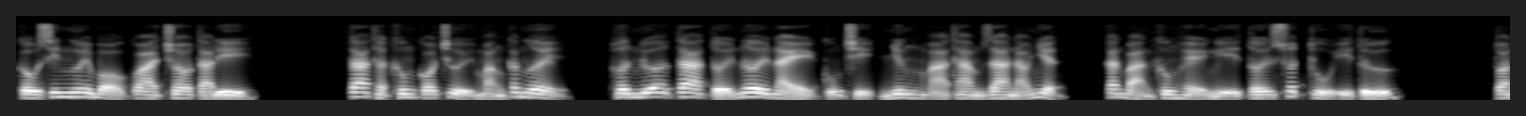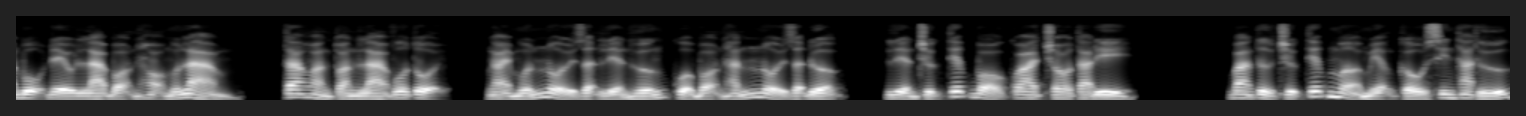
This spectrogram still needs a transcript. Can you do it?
Cầu xin ngươi bỏ qua cho ta đi. Ta thật không có chửi mắng các ngươi, hơn nữa ta tới nơi này cũng chỉ nhưng mà tham gia náo nhiệt, căn bản không hề nghĩ tới xuất thủ ý tứ. Toàn bộ đều là bọn họ muốn làm, ta hoàn toàn là vô tội, ngài muốn nổi giận liền hướng của bọn hắn nổi giận được, liền trực tiếp bỏ qua cho ta đi. Bàn tử trực tiếp mở miệng cầu xin tha thứ,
